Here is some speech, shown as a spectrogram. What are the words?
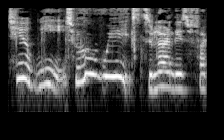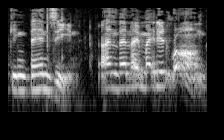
Two weeks. Two weeks to learn this fucking benzene. And then I made it wrong.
